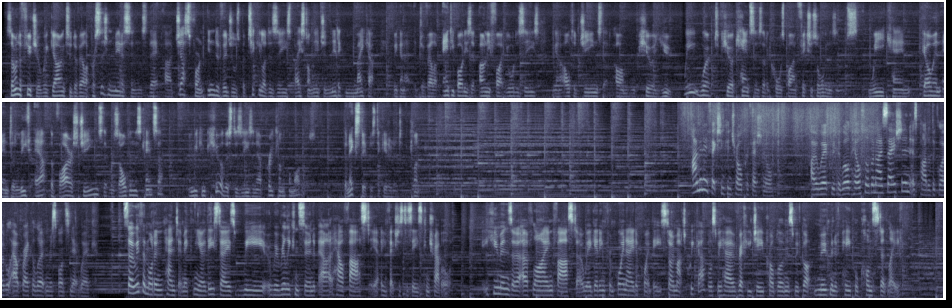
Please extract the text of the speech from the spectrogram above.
So in the future, we're going to develop precision medicines that are just for an individual's particular disease based on their genetic makeup. We're going to develop antibodies that only fight your disease. We're going to alter genes that um, will cure you. We work to cure cancers that are caused by infectious organisms. We can go in and delete out the virus genes that result in this cancer, and we can cure this disease in our preclinical models. The next step is to get it into the clinic. I'm an infection control professional. I work with the World Health Organization as part of the Global Outbreak Alert and Response Network. So with the modern pandemic, you know, these days we, we're really concerned about how fast uh, infectious disease can travel. Humans are, are, flying faster. We're getting from point A to point B so much quicker. Of course, we have refugee problems. We've got movement of people constantly.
